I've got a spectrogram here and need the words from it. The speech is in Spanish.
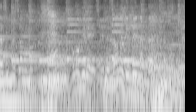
¿Eh? ¿Cómo quieres? ¿Sin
